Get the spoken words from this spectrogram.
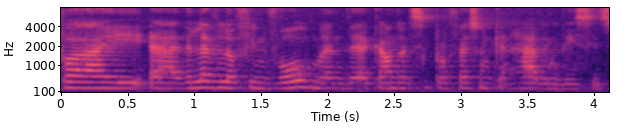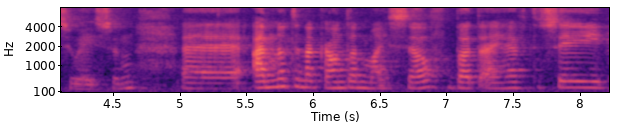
by uh, the level of involvement the accountancy profession can have in this situation. Uh, I'm not an accountant myself, but I have to say,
